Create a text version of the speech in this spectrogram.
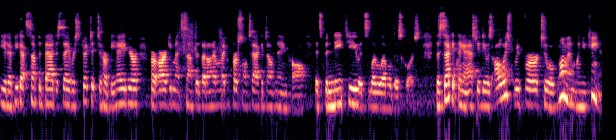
you know, if you got something bad to say, restrict it to her behavior, her argument, something, but don't ever make a personal attack and don't name call. It's beneath you. It's low level discourse. The second thing I ask you to do is always refer to a woman when you can.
